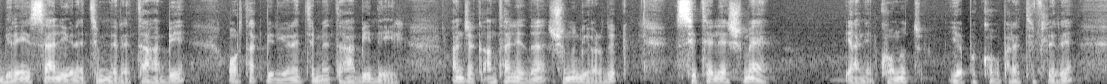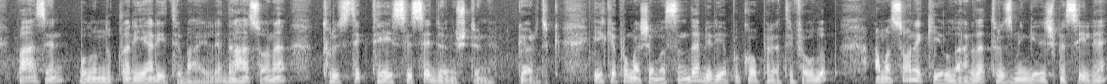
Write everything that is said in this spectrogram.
bireysel yönetimlere tabi, ortak bir yönetime tabi değil. Ancak Antalya'da şunu gördük. Siteleşme yani konut yapı kooperatifleri bazen bulundukları yer itibariyle daha sonra turistik tesise dönüştüğünü gördük. İlk yapım aşamasında bir yapı kooperatifi olup ama sonraki yıllarda turizmin gelişmesiyle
